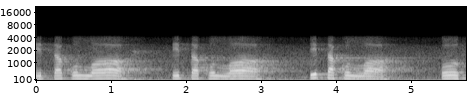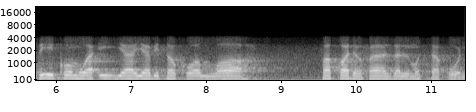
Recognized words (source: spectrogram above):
اتقوا الله اتقوا الله اتقوا الله. أوصيكم وإياي بتقوى الله. فقد فاز المتقون.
